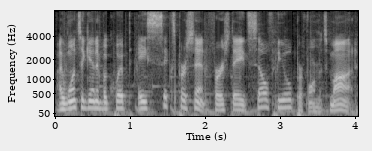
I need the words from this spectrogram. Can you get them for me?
I once again have equipped a 6% first aid self-heal performance mod.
